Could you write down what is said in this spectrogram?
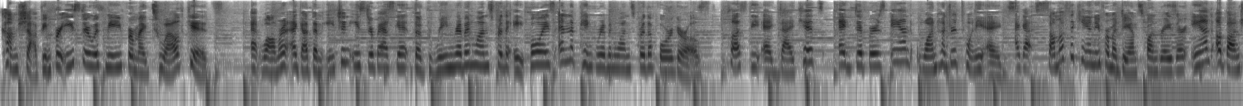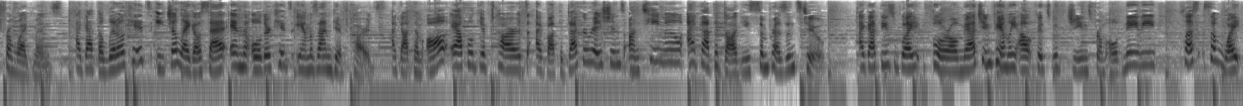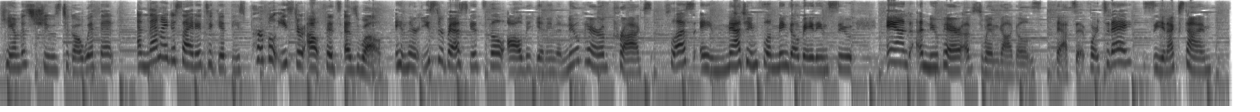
Come shopping for Easter with me for my 12 kids. At Walmart, I got them each an Easter basket, the green ribbon ones for the eight boys and the pink ribbon ones for the four girls. Plus the egg dye kits, egg dippers, and 120 eggs. I got some of the candy from a dance fundraiser and a bunch from Wegmans. I got the little kids each a Lego set and the older kids Amazon gift cards. I got them all Apple gift cards. I bought the decorations on Temu. I got the doggies some presents too. I got these white floral matching family outfits with jeans from Old Navy, plus some white canvas shoes to go with it. And then I decided to get these purple Easter outfits as well. In their Easter baskets, they'll all be getting a new pair of Crocs, plus a matching flamingo bathing suit, and a new pair of swim goggles. That's it for today. See you next time.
